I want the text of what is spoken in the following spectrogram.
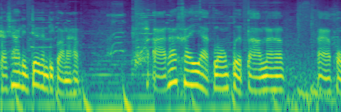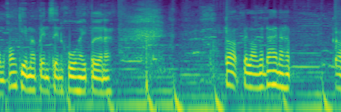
กาชาเลนเจอร์กันดีกว่านะครับ อ่าถ้าใครอยากลองเปิดตามนะครับ อ่าผมเข้าเกมมาเป็นเซนคูไฮเปอร์นะ ก็ไปลองกันได้นะครับ ก็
